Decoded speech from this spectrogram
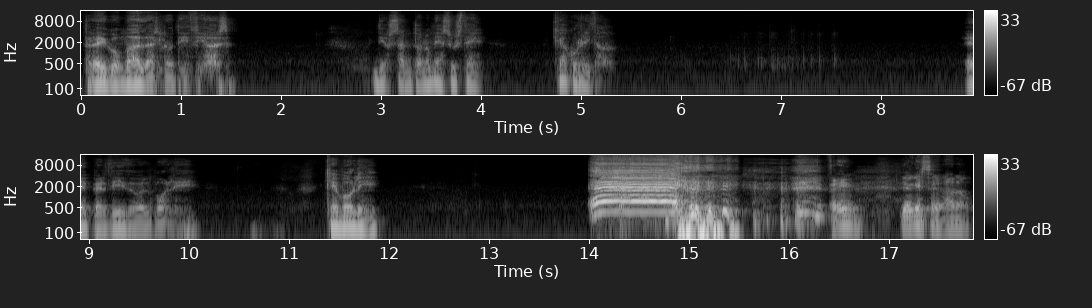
traigo malas noticias. Dios santo, no me asuste. ¿Qué ha ocurrido? He perdido el boli. ¿Qué boli? ¡Eh! Prim, yo qué sé, gano.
